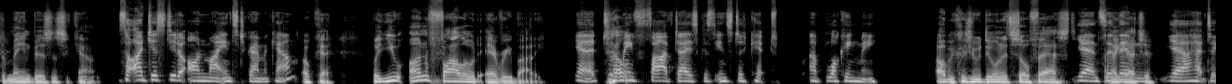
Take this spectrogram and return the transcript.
the main business account? So I just did it on my Instagram account. Okay. But you unfollowed everybody. Yeah, it took Tell, me five days because Insta kept uh, blocking me. Oh, because you were doing it so fast. Yeah, and so I then yeah, I had to.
